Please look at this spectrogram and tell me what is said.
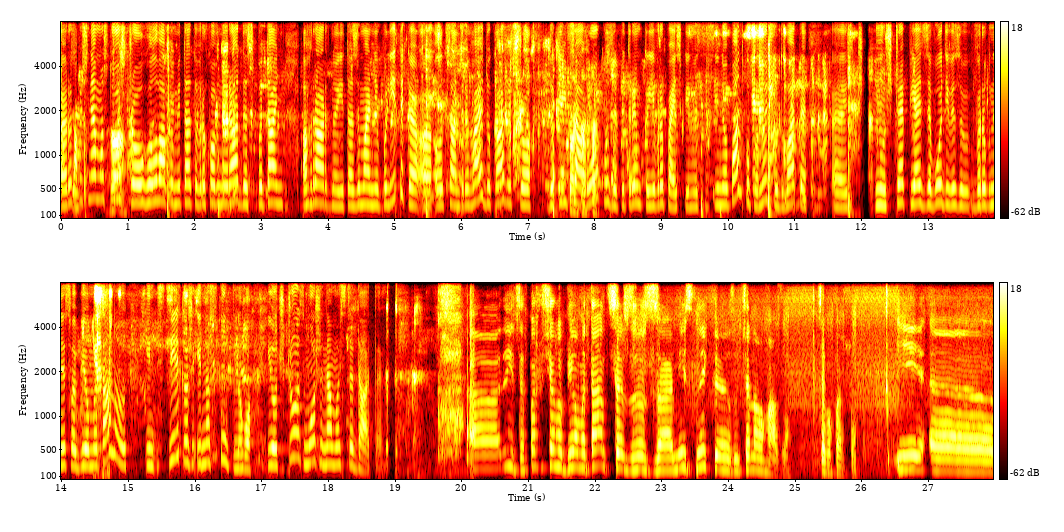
Е, Розпочнемо з того, що голова комітету Верховної Ради з питань аграрної та земельної політики е, Олександр Гайду каже, що до кінця року за підтримки Європейського інвестиційного банку планують будувати е, ну ще п'ять заводів із виробництва біометану і стільки ж і наступного. І от що зможе нам ось це дати? А, дивіться, в першу чергу біометан це замісник звичайного газу. Це по-перше. І е,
